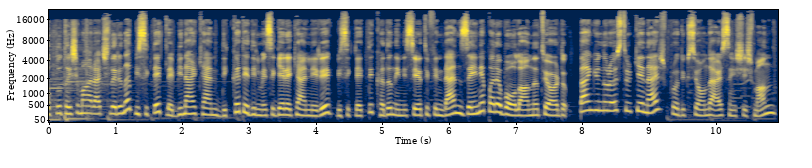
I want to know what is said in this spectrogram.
Toplu taşıma araçlarına bisikletle binerken dikkat edilmesi gerekenleri Bisikletli Kadın İnisiyatifinden Zeynep Araboğlu anlatıyordu. Ben Günnur Öztürk-Yener, prodüksiyonda Ersin Şişman,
